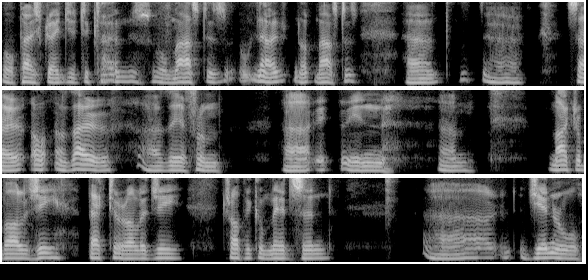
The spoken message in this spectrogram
or postgraduate diplomas or masters. No, not masters. Uh, uh, so although uh, they're from uh, in um, microbiology, bacteriology, tropical medicine, uh, general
